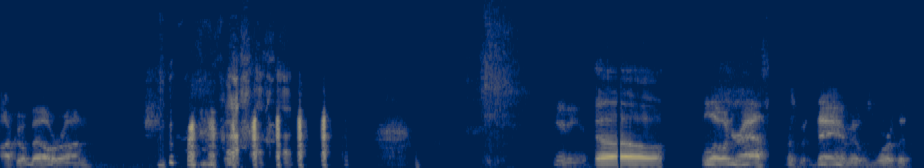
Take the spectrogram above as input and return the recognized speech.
Taco Bell run. It is. Oh. Blowing your ass, but damn, it was worth it.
